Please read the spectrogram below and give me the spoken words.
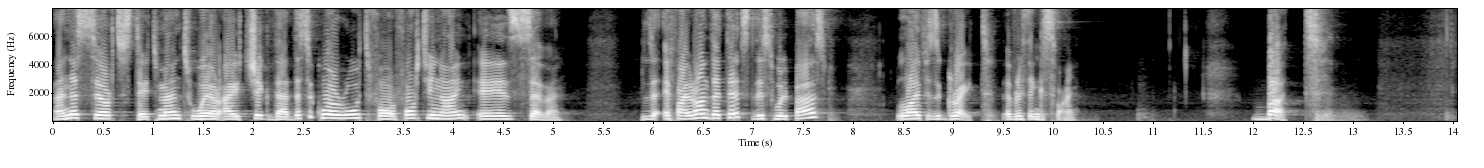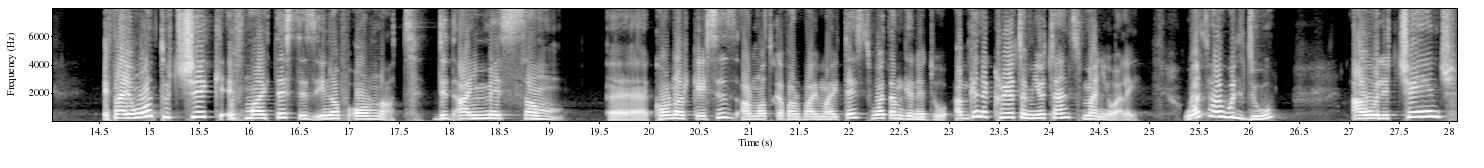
an assert statement where I check that the square root for 49 is 7. If I run the test, this will pass. Life is great. Everything is fine. But if I want to check if my test is enough or not, did I miss some uh, corner cases are not covered by my test, what I'm going to do? I'm going to create a mutant manually. What I will do, I will change,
